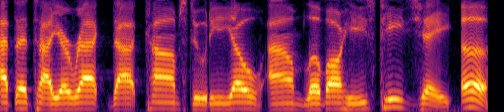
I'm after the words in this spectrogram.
at the tire TireRack.com studio. I'm LeVar. He's TJ. Uh,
